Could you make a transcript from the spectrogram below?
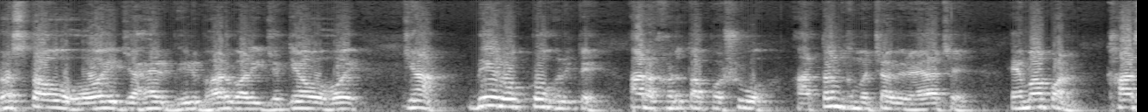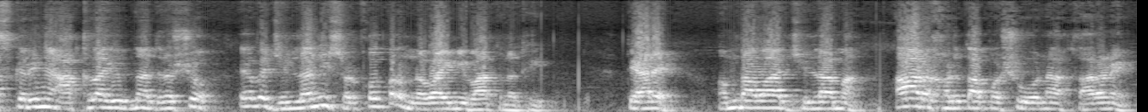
રસ્તાઓ હોય, જાહેર ભીડભાડવાળી જગ્યાઓ હોય, જ્યાં બે રોકટોક રીતે આ રખડતા પશુઓ આતંક મચાવી રહ્યા છે. એમાં પણ ખાસ કરીને આખલા યુદ્ધના દ્રશ્યો એ હવે જિલ્લાની સડકો પર નવાઈની વાત નથી. ત્યારે અમદાવાદ જિલ્લામાં આ રખડતા પશુઓના કારણે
